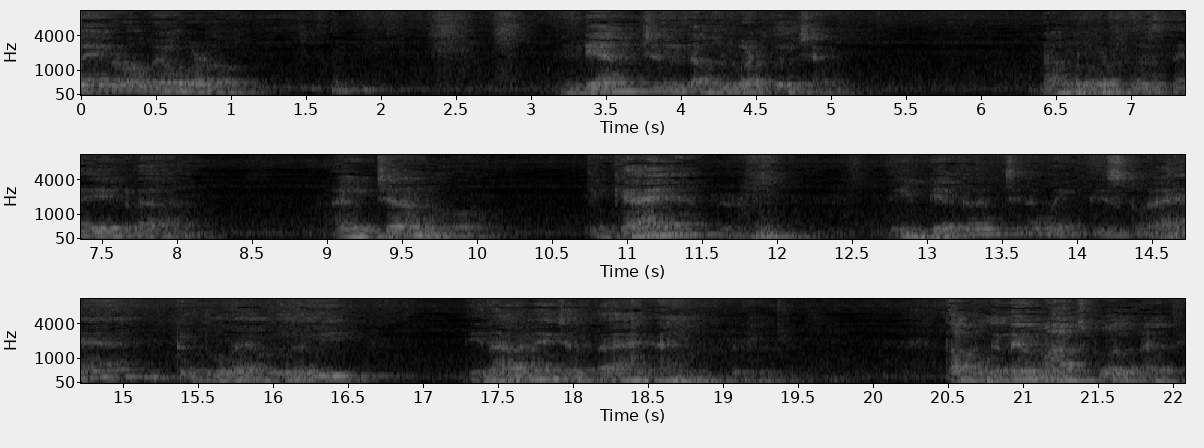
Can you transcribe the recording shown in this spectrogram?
డబ్బే ఇక్కడ ఉపయోగపడదు. ఇండియా నుంచి డబ్బులు పట్టుకొచ్చాను. డబ్బులు పట్టుకొస్తే ఇక్కడ అవి ఇచ్చారనుకో ఇంకా ఇండియా నుంచి బైక్ తీసుకురా ఇక్కడ దూరం ఎవరు అవి? దినాలనే చెప్తా. తప్పక నేను మార్చుకోవాలి దాన్ని.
